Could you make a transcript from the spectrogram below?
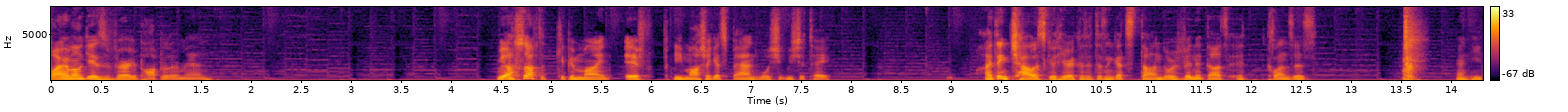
Fire Monkey is very popular, man. We also have to keep in mind if the Masha gets banned, what should, we should take. I think Chow is good here because it doesn't get stunned, or even it does, it cleanses. and he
